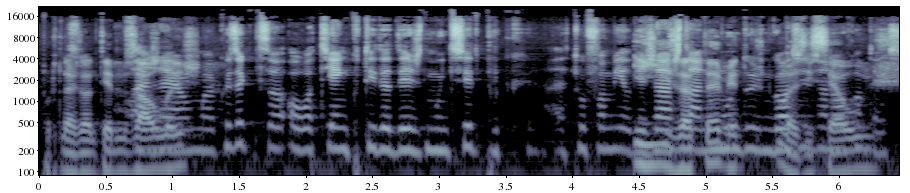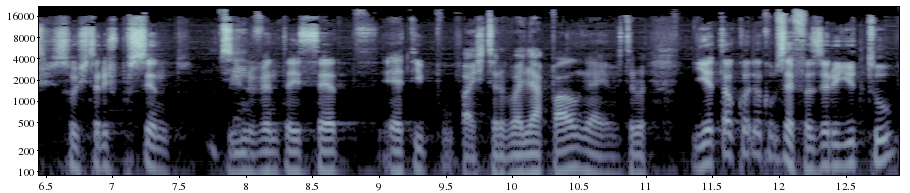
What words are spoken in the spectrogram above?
Porque nós não temos já é aulas. uma coisa que te, ou te é incutida desde muito cedo porque a tua família já está no mundo dos negócios mas e isso já é não os, acontece. são os 3%. Sim. Os 97% é tipo, vais trabalhar para alguém. E então quando eu comecei a fazer o YouTube,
